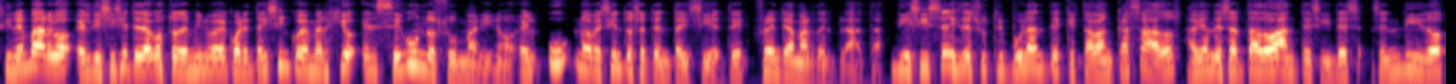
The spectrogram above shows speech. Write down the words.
Sin embargo, el 17 de agosto de 1945 emergió el segundo submarino, el U-977, frente a Mar del Plata. Dieciséis de sus tripulantes que estaban casados habían desertado antes y descendido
